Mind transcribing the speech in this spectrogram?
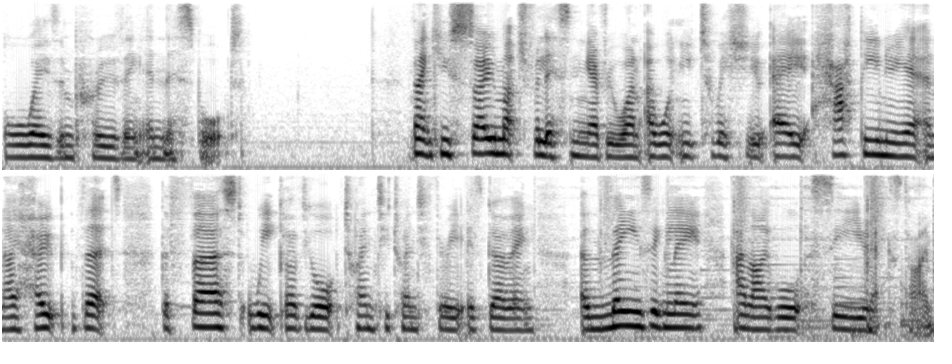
always improving in this sport. Thank you so much for listening, everyone. I want you to wish you a happy new year, and I hope that the first week of your 2023 is going amazingly, and I will see you next time.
